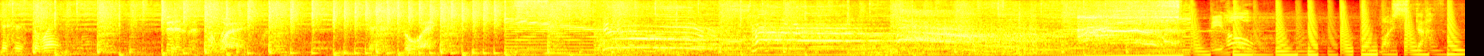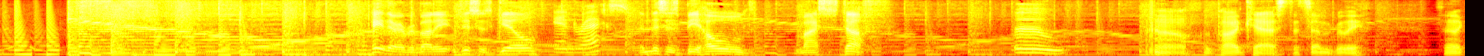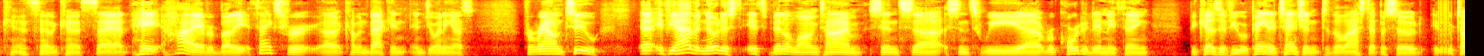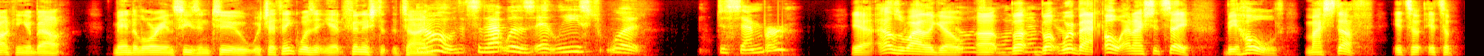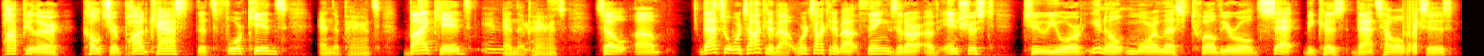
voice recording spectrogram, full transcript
This is the way. This is the way. This is the way. Behold, my stuff. Hey there, everybody. This is Gil, And Rex? and this is Behold My Stuff. Ooh. Oh, the podcast. That sounded really. That sounded kind of sad. Hey, hi, everybody. Thanks for uh, coming back and, and joining us for round two. Uh, if you haven't noticed, it's been a long time since uh, since we uh, recorded anything. Because if you were paying attention to the last episode, we were talking about Mandalorian season two, which I think wasn't yet finished at the time. No, so that was at least, what, December? Yeah, that was a while ago. A Uh, but but ago. we're back. Oh, and I should say, behold my stuff. It's a it's a popular culture podcast that's for kids and their parents, by kids And and, their parents. parents. So um, that's what we're talking about. We're talking about things that are of interest to your, you know, more or less twelve year old set because that's how old Rex is.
